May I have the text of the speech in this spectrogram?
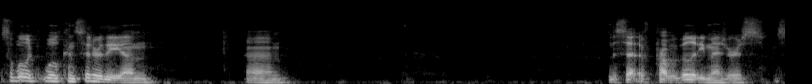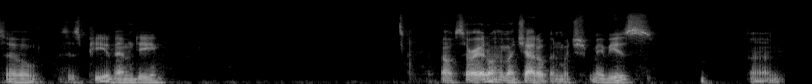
so we'll we'll consider the um, um, the set of probability measures. So this is P of MD. Oh, sorry, I don't have my chat open, which maybe is um,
